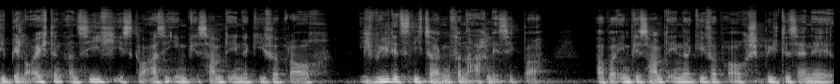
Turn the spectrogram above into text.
die Beleuchtung an sich ist quasi im Gesamtenergieverbrauch, ich will jetzt nicht sagen vernachlässigbar, aber im Gesamtenergieverbrauch spielt es eine,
